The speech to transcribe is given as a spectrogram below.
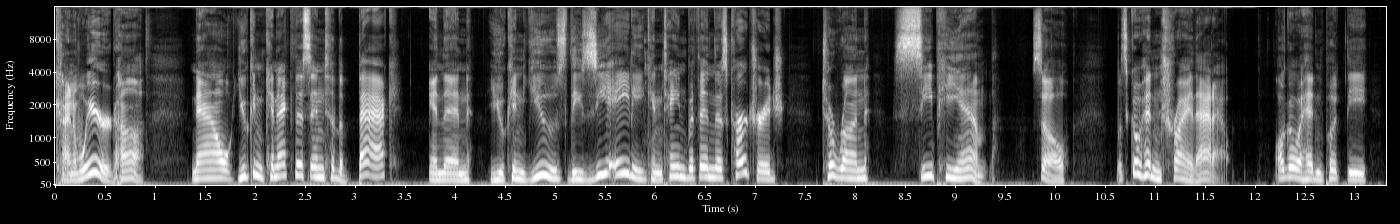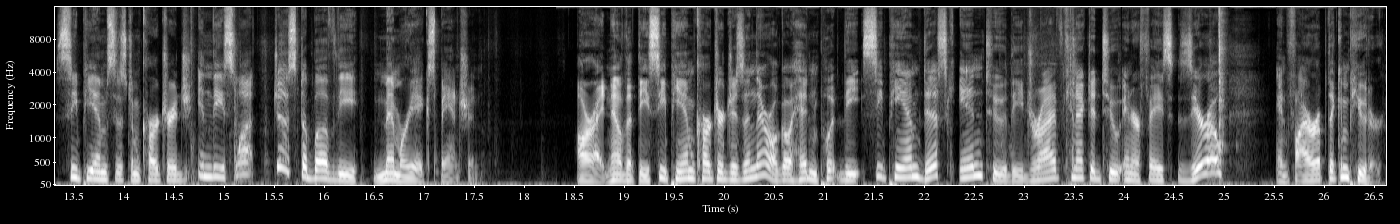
Kind of weird, huh? Now, you can connect this into the back, and then you can use the Z80 contained within this cartridge to run CP/M. So, let's go ahead and try that out. I'll go ahead and put the CP/M system cartridge in the slot just above the memory expansion. Alright, now that the CP/M cartridge is in there, I'll go ahead and put the CP/M disk into the drive connected to interface 0 and fire up the computer.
